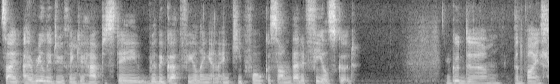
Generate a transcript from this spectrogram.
So I, I, really do think you have to stay with the gut feeling and, and keep focus on that it feels good. Good um, advice.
